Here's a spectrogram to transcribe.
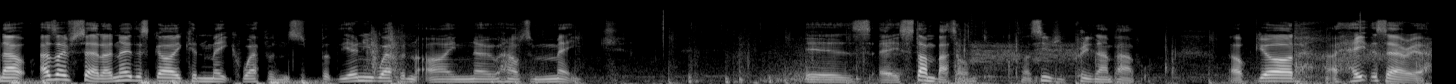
Now, as I've said, I know this guy can make weapons, but the only weapon I know how to make is a stun baton. That seems to be pretty damn powerful. Oh god, I hate this area.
